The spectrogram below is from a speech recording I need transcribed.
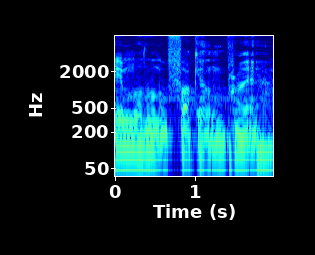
The same little fucking prayer.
